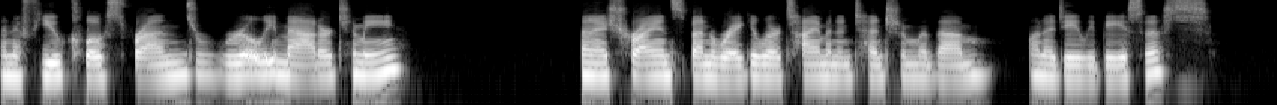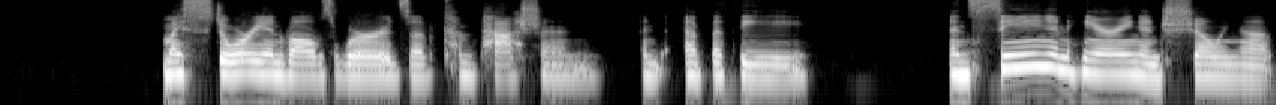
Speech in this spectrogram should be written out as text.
and a few close friends really matter to me. And I try and spend regular time and intention with them on a daily basis. My story involves words of compassion, and empathy and seeing and hearing and showing up.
